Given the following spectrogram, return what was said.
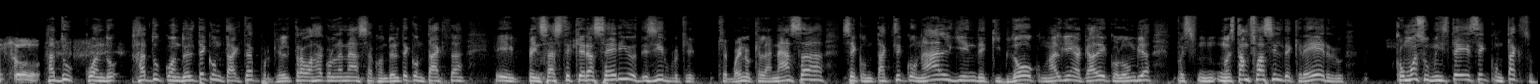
Eso, Hatu, cuando, Hatu, cuando él te contacta, porque él trabaja con la NASA, cuando él te contacta, eh, ¿pensaste que era serio? Es decir, porque, que, bueno, que la NASA se contacte con alguien de Quibdó, con alguien acá de Colombia, pues no es tan fácil de creer. ¿Cómo asumiste ese contacto?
